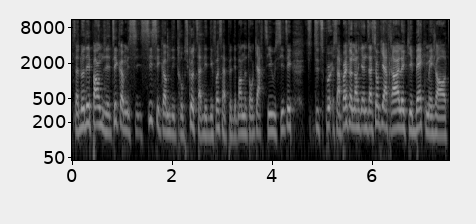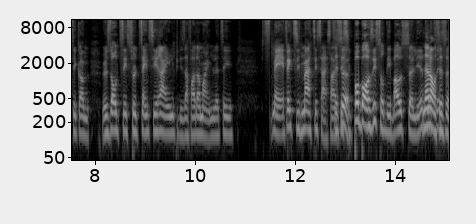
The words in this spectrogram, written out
Ça doit dépendre, tu sais, comme si, si c'est comme des troupes scouts, ça, des, des fois ça peut dépendre de ton quartier aussi. Tu- tu- tu peux- Ça peut être une organisation qui est à travers le Québec, mais genre, tu sais, comme eux autres, c'est ceux de Sainte-Sirène, puis des affaires de même, là, tu sais. Mais effectivement, tu sais, ça, C'est c'est ça. c'est pas basé sur des bases solides. Non non, c'est ça.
